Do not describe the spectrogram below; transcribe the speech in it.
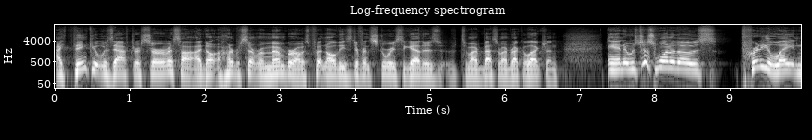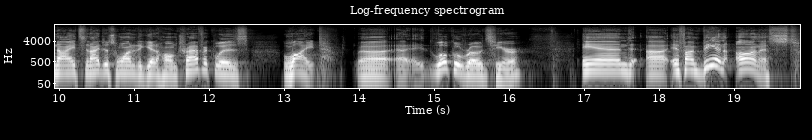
I think it was after a service. I, I don't 100% remember. I was putting all these different stories together to my best of my recollection. And it was just one of those pretty late nights, and I just wanted to get home. Traffic was light, uh, uh, local roads here. And uh, if I'm being honest,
